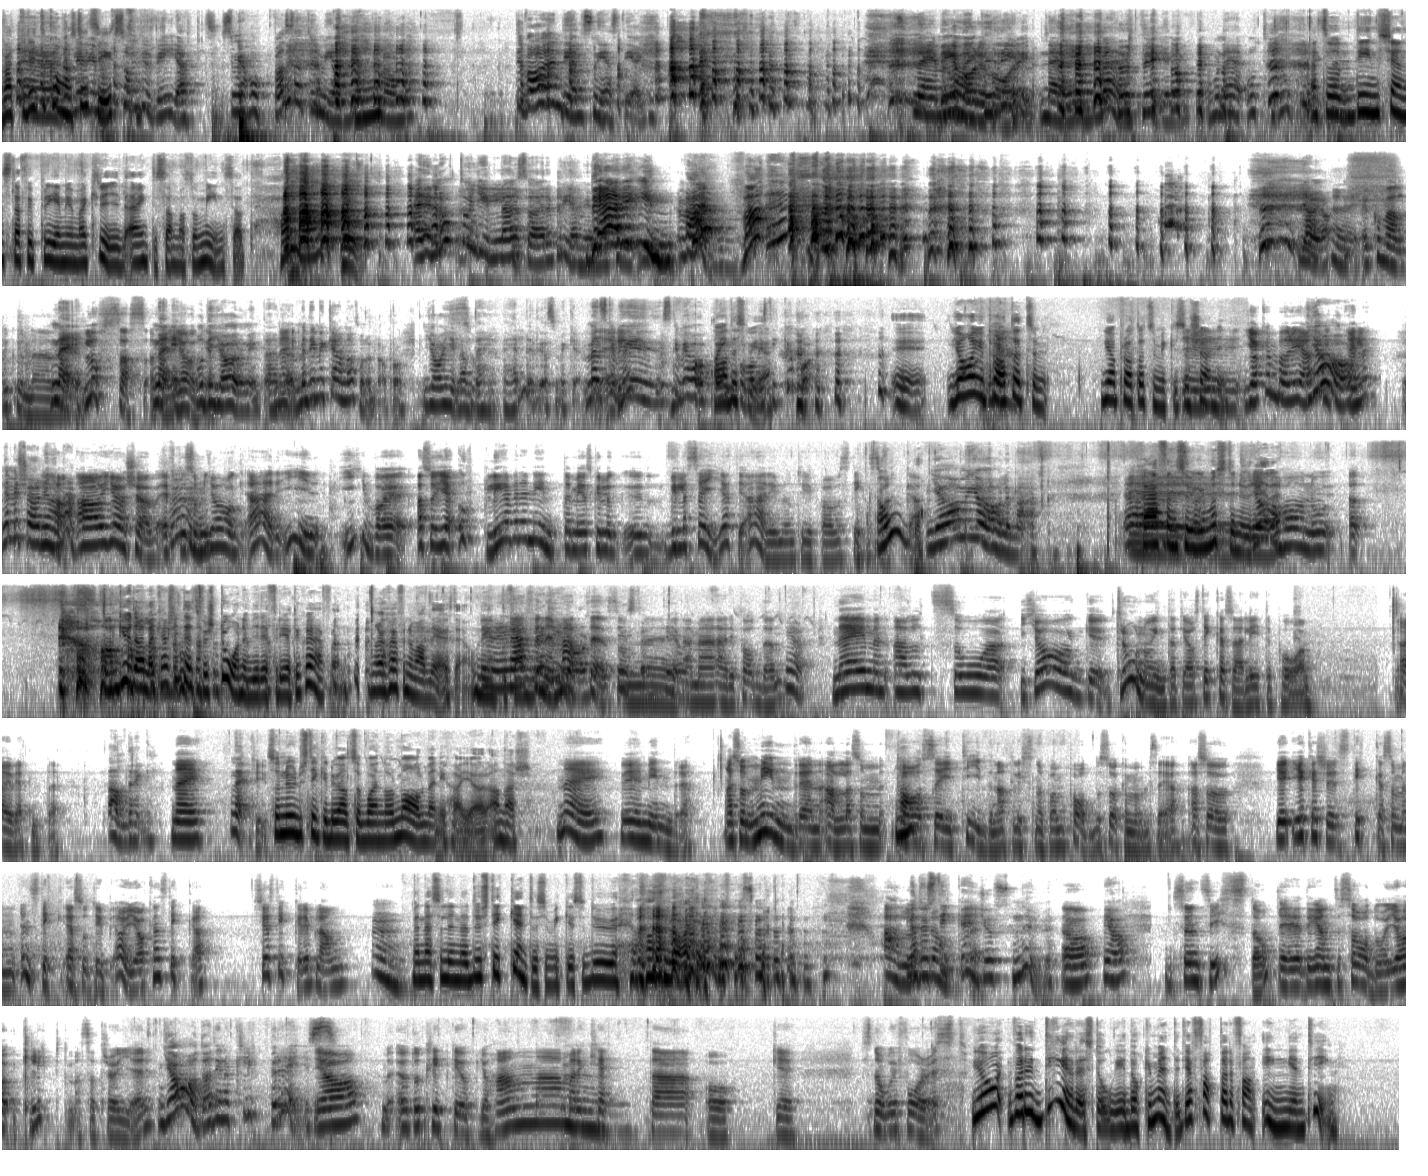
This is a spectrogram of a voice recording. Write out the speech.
Vart det lite Eh, konstigt sist? Som du vet, som jag hoppas att du är medveten om. Det var en del snedsteg. Nej, men Det har det grym. varit. Nej, verkligen inte. Hon är otrolig. Alltså din känsla för premiumakryl är inte samma som min så att hallå, hej. Är det något hon gillar så är det premium. Det är det inte! Va? Va? Ja, ja. Nej, Jag kommer aldrig kunna Nej. låtsas att jag Nej, gör och det det. gör hon inte heller. Nej. Men det är mycket annat hon är bra på. Jag gillar Så. inte heller det så mycket. Men ska vi, ska vi hoppa Ja, in det på vad vi vi stickar på? Eh, jag har ju pratat så, jag har pratat så mycket så kör ni. Eh, Jag kan börja. Ja. Eller? Nej men kör Lina. ja, jag kör eftersom Mm. jag är i, i vad jag... Alltså jag upplever den inte men jag skulle eh, vilja säga att jag är i någon typ av sticksvacka. Oh. Ja, men jag håller med. Eh, Chefen suger musten ur Jag er. har nog... eh, Gud, alla kanske inte ens förstår när vi refererar till chefen. Ja, chefen är Madde, just det. Om det inte Nej. Chefen det är jag. som det, det är eh, är med här i podden. Ja. Nej men alltså, jag tror nog inte att jag stickar så här lite på... Ja, jag vet inte. Aldrig. Nej, Nej. typ. Så nu sticker du alltså vad en normal människa gör annars? Nej, det är mindre. Alltså mindre än alla som tar sig tiden att lyssna på en podd, så kan man väl säga. Alltså, jag, jag kanske stickar som en, en stick, alltså typ, ja jag kan sticka. Så jag stickar ibland. Mm. Men alltså Lina, du stickar inte så mycket så du har bra Alla Men du fronter. stickar ju just nu. Ja. Ja. Sen sist då, eh, det jag inte sa då, jag har klippt massa tröjor. Ja, du hade något klipprace. Ja, och då klippte jag upp Johanna, Mm. Marketta och eh, Snowy Forest. Ja, var det det det stod i dokumentet? Jag fattade fan ingenting.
